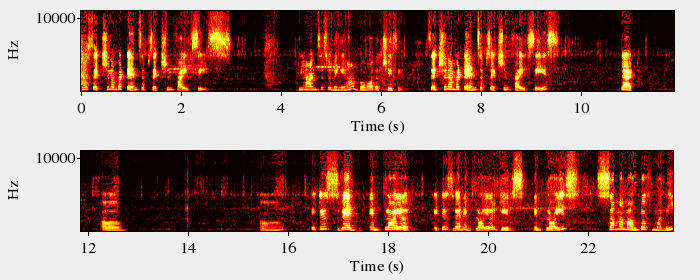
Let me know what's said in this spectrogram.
Now, section number 10, subsection 5 says, ध्यान से सुनेंगे हाँ बहुत अच्छे से section number 10 subsection 5 says that uh, uh, it is when employer it is when employer gives employees some amount of money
